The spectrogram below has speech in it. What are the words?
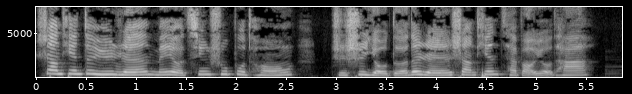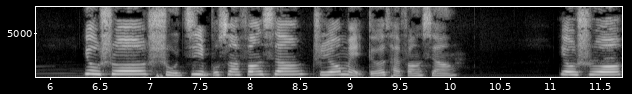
上天对于人没有亲疏不同，只是有德的人上天才保佑他。又说属稷不算芳香，只有美德才芳香。又说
